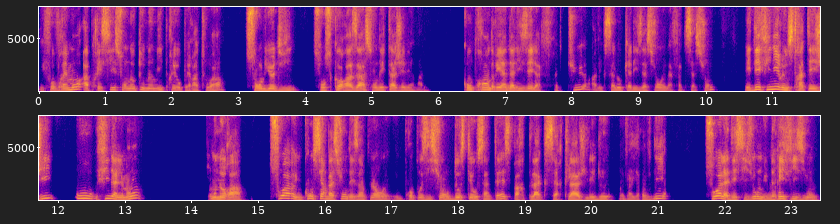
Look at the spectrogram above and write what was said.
Il faut vraiment apprécier son autonomie préopératoire, son lieu de vie, son score ASA, son état général. Comprendre et analyser la fracture avec sa localisation et la fixation et définir une stratégie où finalement on aura soit une conservation des implants, une proposition d'ostéosynthèse par plaque, cerclage, les deux, on va y revenir, soit la décision d'une révision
